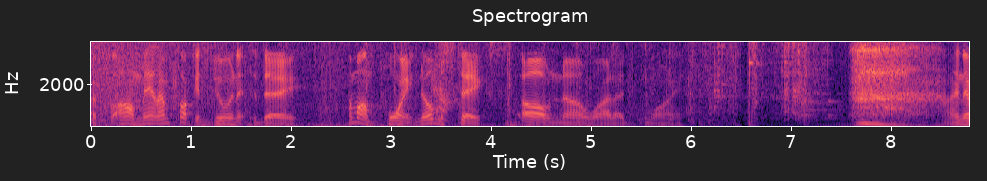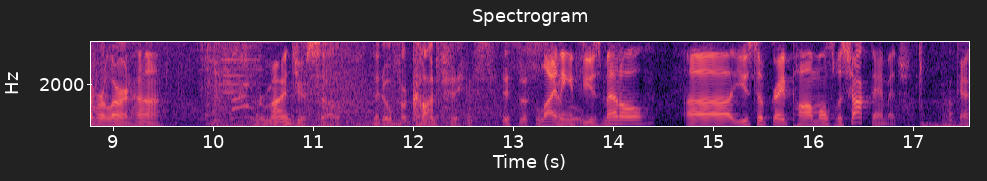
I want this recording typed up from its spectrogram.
I f- oh man, I'm fucking doing it today. I'm on point. No mistakes. Oh no, why'd I? Why? I never learn, huh? Remind yourself that overconfidence is a Lightning skill. infused metal. Uh, used to upgrade pommels with shock damage. Okay.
